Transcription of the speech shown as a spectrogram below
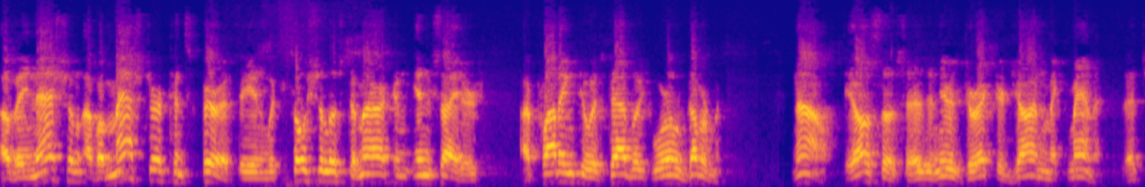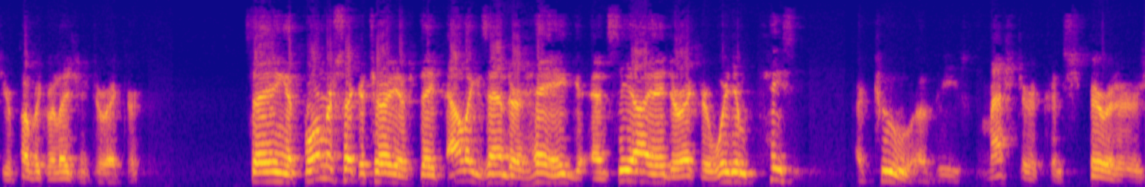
of a national of a master conspiracy in which socialist American insiders are plotting to establish world government. Now, it also says, and here's Director John McManus, that's your public relations director, saying that former Secretary of State Alexander Haig and CIA Director William Casey are two of these master conspirators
